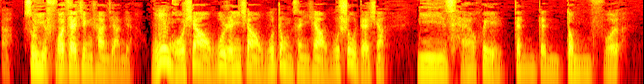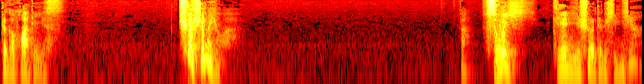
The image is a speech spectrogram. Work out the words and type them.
啊？所以佛在经上讲的“无我相、无人相、无众生相、无寿者相”，你才会真正懂佛这个话的意思。确实没有啊！啊，所以给你说这个形象，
